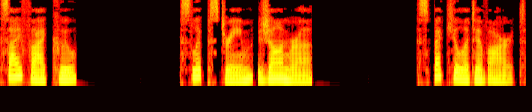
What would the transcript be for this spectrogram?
Sci-fi Slipstream genre. Speculative art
